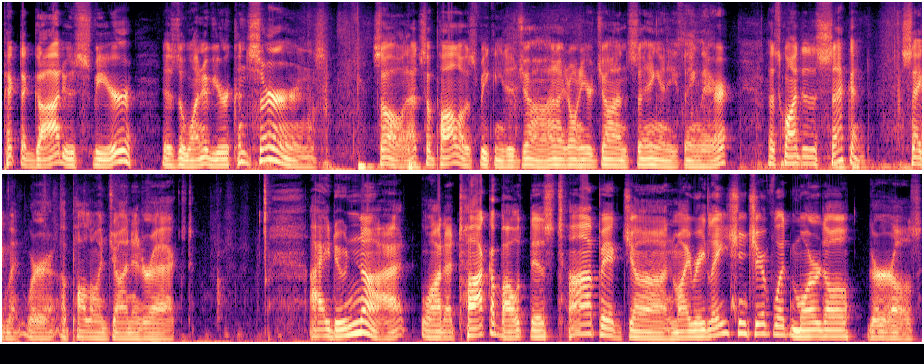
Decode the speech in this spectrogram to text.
Pick the god whose sphere is the one of your concerns. So that's Apollo speaking to John. I don't hear John saying anything there. Let's go on to the second segment where Apollo and John interact. I do not want to talk about this topic, John. My relationship with mortal girls.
